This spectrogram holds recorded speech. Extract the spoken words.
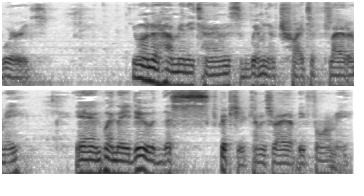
words. You wonder how many times women have tried to flatter me? And when they do, the scripture comes right up before me.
